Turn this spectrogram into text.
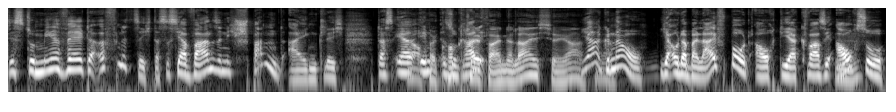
desto mehr Welt eröffnet sich. Das ist ja wahnsinnig spannend eigentlich, dass er ja, in, bei so gerade eine Leiche, ja. Ja, genau. Ja, oder bei Lifeboat auch, die ja quasi mhm. auch so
